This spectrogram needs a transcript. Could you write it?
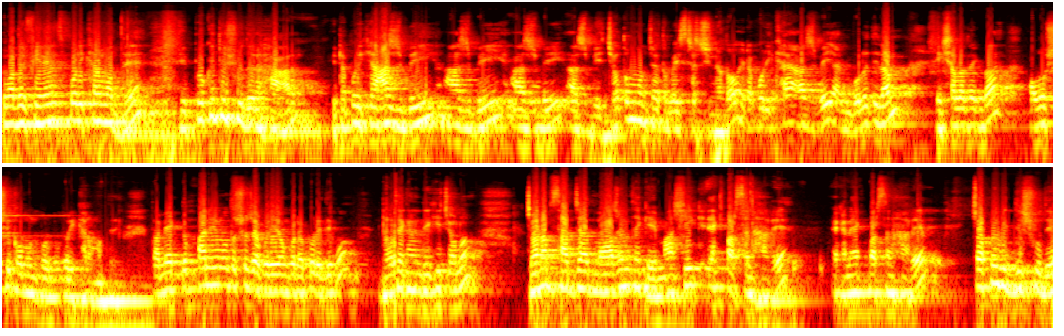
তোমাদের ফিনান্স পরীক্ষার মধ্যে এই প্রকৃত সুদের হার, এটা পরীক্ষায় আসবেই আসবেই আসবেই আসবেই। যত মন চায় তোমরা স্টার চিহ্ন দাও, এটা পরীক্ষায় আসবেই, আমি বলে দিলাম। ইনশাল্লাহ দেখবা, অবশ্যই কমন পড়বে পরীক্ষার মধ্যে। তো আমি একদম পানির মতো সোজা করে অঙ্কটা করে দেবো। ধরো এখানে দেখি, চলো। জনাব সাজ্জাদ মহাজন থেকে মাসিক এক পার্সেন্ট হারে, এখানে এক পার্সেন্ট হারে চক্রবৃদ্ধি সুদে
